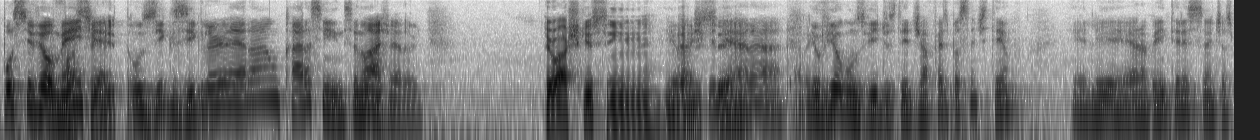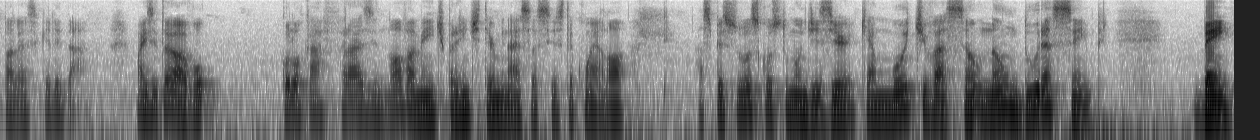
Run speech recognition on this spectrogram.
Possivelmente, Facilita. é, o Zig Ziglar era um cara assim, você não acha, Edward? Eu acho que sim, né? Eu Deve acho que ser. ele era. cara Eu que- vi alguns vídeos dele já faz bastante tempo. Ele era bem interessante as palestras que ele dava. Mas então, ó, eu vou colocar a frase novamente para a gente terminar essa sexta com ela. Ó. As pessoas costumam dizer que a motivação não dura sempre. Bem,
